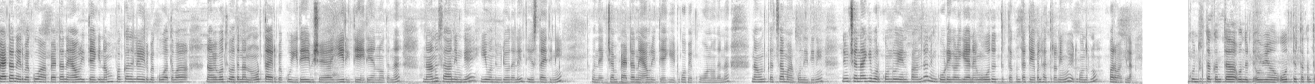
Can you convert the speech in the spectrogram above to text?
ಪ್ಯಾಟರ್ನ್ ಇರಬೇಕು. ಆ ಪ್ಯಾಟರ್ನ್ ಯಾವ ರೀತಿಯಾಗಿ ನಮ್ಮ ಪಕ್ಕದಲ್ಲೇ ಇರಬೇಕು ಅಥವಾ ನಾವು ಯಾವತ್ತೂ ಅದನ್ನು ನೋಡ್ತಾ ಇರಬೇಕು, ಇದೇ ವಿಷಯ, ಈ ರೀತಿ ಇದೆ ಅನ್ನೋದನ್ನು ನಾನು ಸಹ ನಿಮಗೆ ಈ ಒಂದು ವಿಡಿಯೋದಲ್ಲಿ ತಿಳಿಸ್ತಾ ಇದ್ದೀನಿ. ಒಂದು ಎಕ್ಸಾಮ್ ಪ್ಯಾಟರ್ನ್ ಯಾವ ರೀತಿಯಾಗಿ ಇಟ್ಕೋಬೇಕು ಅನ್ನೋದನ್ನು ನಾವೊಂದು ಕಚ್ಚಾ ಮಾಡ್ಕೊಂಡಿದ್ದೀನಿ. ನೀವು ಚೆನ್ನಾಗಿ ಬರ್ಕೊಂಡು ಏನಪ್ಪ ಅಂದ್ರೆ ನಿಮ್ಮ ಗೋಡೆಗಳಿಗೆ, ನೀವು ಓದುತ್ತಿರ್ತಕ್ಕಂಥ ಟೇಬಲ್ ಹತ್ತಿರ ನೀವು ಇಟ್ಕೊಂಡ್ರೂ ಪರವಾಗಿಲ್ಲ. ಕುಂದಿರ್ತಕ್ಕಂಥ ಒಂದು ಓದ್ತಿರ್ತಕ್ಕಂಥ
